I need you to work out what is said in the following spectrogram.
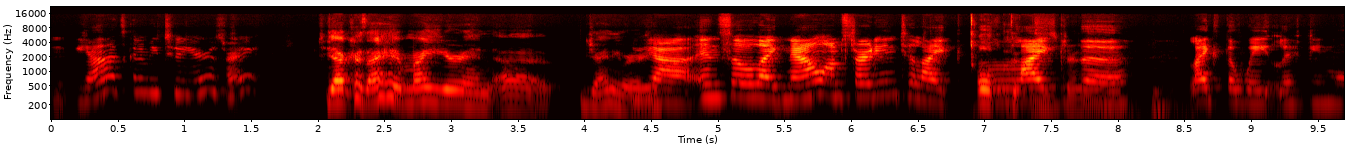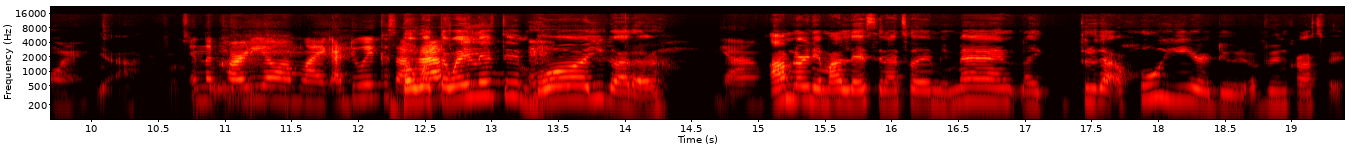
Yeah, it's gonna be two years, right? Two Yeah, because I hit my year in uh January. Yeah, and so like now I'm starting to like Oh, like the like the weightlifting more. Yeah. And the cardio, I'm like I do it because I But with the to. weightlifting, boy, you gotta. Yeah, I'm learning my lesson. I told me, man, like through that whole year, dude, of doing CrossFit,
